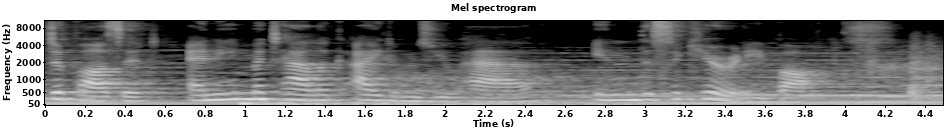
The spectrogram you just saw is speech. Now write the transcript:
deposit any metallic items you have in the security box.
